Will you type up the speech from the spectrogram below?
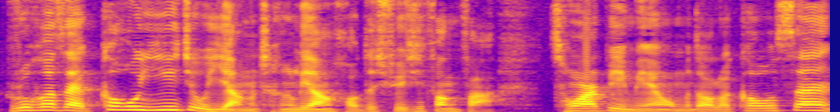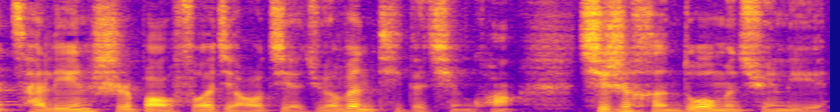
如何在高一就养成良好的学习方法，从而避免我们到了高三才临时抱佛脚解决问题的情况。其实很多我们群里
